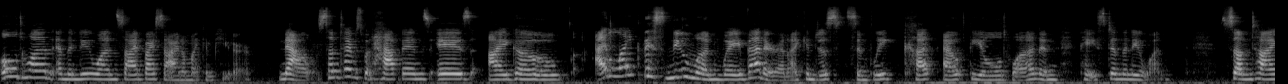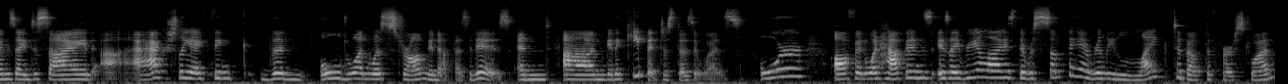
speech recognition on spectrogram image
old one and the new one side by side on my computer. Now, sometimes what happens is I go, I like this new one way better, and I can just simply cut out the old one and paste in the new one. Sometimes I decide, uh, actually, I think the old one was strong enough as it is, and I'm gonna keep it just as it was. Or often what happens is I realize there was something I really liked about the first one,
